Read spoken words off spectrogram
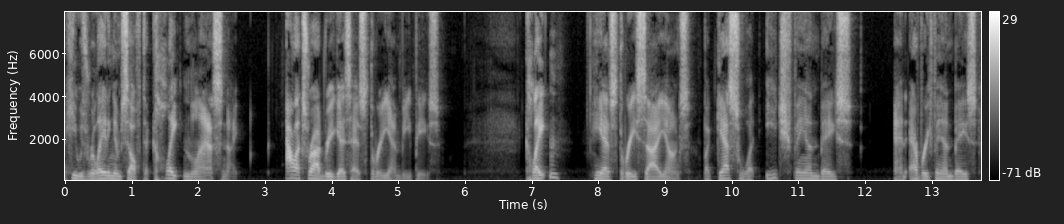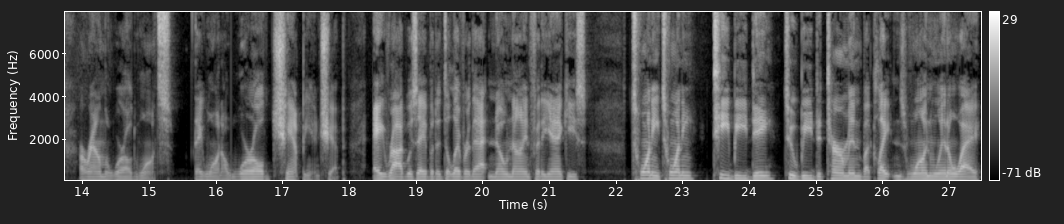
he was relating himself to Clayton last night. Alex Rodriguez has three MVPs. Clayton, he has three Cy Youngs. But guess what? Each fan base and every fan base around the world wants. They want a world championship. A Rod was able to deliver that in 09 for the Yankees. 2020, TBD, to be determined, but Clayton's one win away,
